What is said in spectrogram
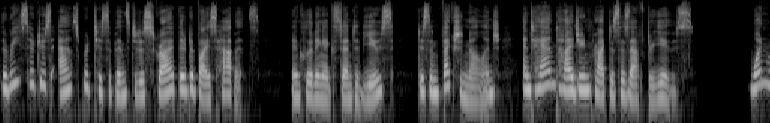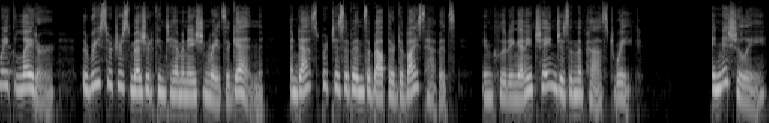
The researchers asked participants to describe their device habits, including extent of use, disinfection knowledge, and hand hygiene practices after use. One week later, the researchers measured contamination rates again and asked participants about their device habits, including any changes in the past week. Initially,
